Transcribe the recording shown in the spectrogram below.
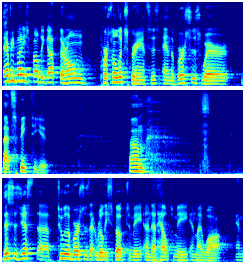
everybody's probably got their own personal experiences and the verses where that speak to you. Um, This is just uh, two of the verses that really spoke to me and that helped me in my walk and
